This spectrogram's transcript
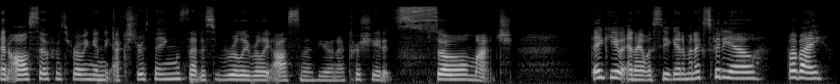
and also for throwing in the extra things. That is really, really awesome of you, and I appreciate it so much. Thank you, and I will see you again in my next video. Bye-bye.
